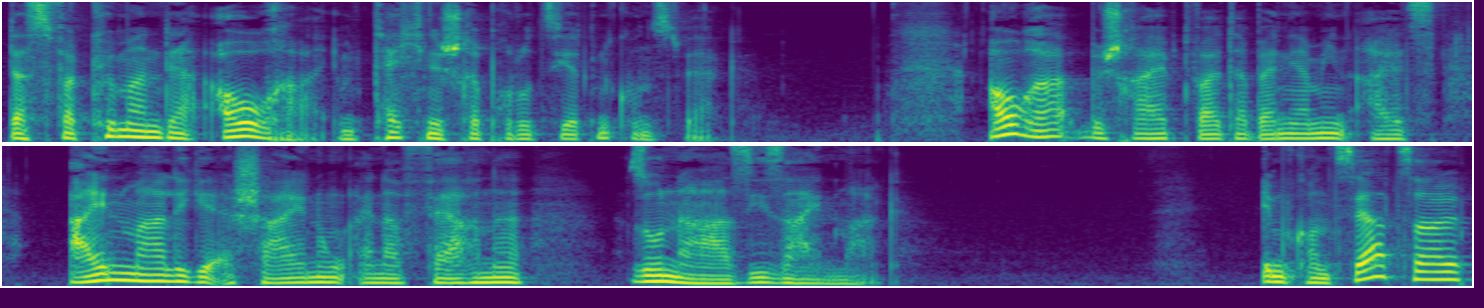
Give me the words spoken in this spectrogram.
Das Verkümmern der Aura im technisch reproduzierten Kunstwerk. Aura beschreibt Walter Benjamin als einmalige Erscheinung einer Ferne, so nah sie sein mag. Im Konzertsaal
